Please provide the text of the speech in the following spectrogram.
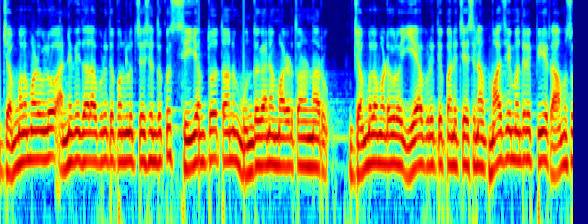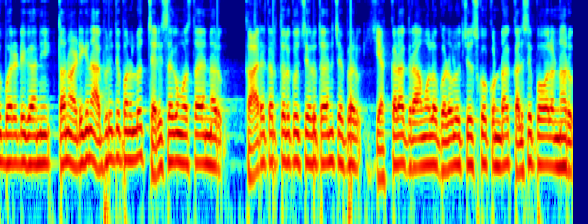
జమ్ముల మడుగులో అన్ని విధాల అభివృద్ధి పనులు చేసేందుకు సీఎంతో తాను ముందుగానే మాట్లాడుతానన్నారు. జమ్ముల మడుగులో ఏ అభివృద్ధి పని చేసినా మాజీ మంత్రి పి రామసుబ్బారెడ్డి గాని తాను అడిగిన అభివృద్ధి పనుల్లో చరిసగం వస్తాయన్నారు. కార్యకర్తలకు చేరుతాయని చెప్పారు. ఎక్కడ గ్రామంలో గొడవలు చేసుకోకుండా కలిసిపోవాలన్నారు.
